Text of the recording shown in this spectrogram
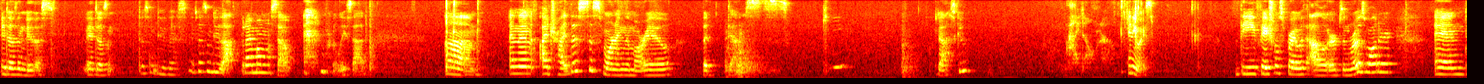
it doesn't do this. It doesn't doesn't do this. It doesn't do that. But I'm almost out. I'm really sad. Um, and then I tried this this morning, the Mario Badescu. Badescu? I don't know. Anyways, the facial spray with aloe herbs and rose water, and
